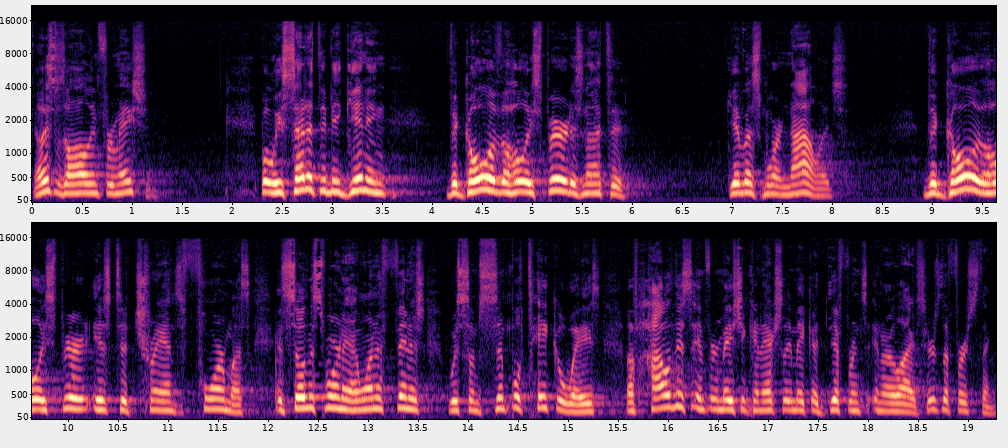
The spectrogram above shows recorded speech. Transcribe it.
Now, this is all information. But we said at the beginning the goal of the Holy Spirit is not to give us more knowledge. The goal of the Holy Spirit is to transform us. And so this morning, I want to finish with some simple takeaways of how this information can actually make a difference in our lives. Here's the first thing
